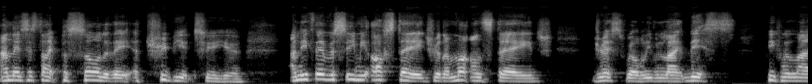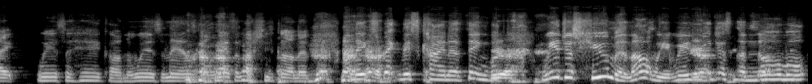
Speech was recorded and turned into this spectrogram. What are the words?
and there's this like persona they attribute to you. And if they ever see me off stage when I'm not on stage, dressed well, even like this, people are like, where's the hair gone? And where's the nails gone? Where's the lashes gone? And, and they expect this kind of thing but yeah. we're just human aren't we? We're, yeah, we're just a normal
